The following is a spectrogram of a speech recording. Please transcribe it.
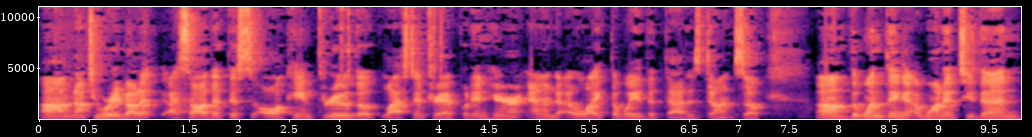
Um, not too worried about it. I saw that this all came through the last entry I put in here, and I like the way that that is done. So um, the one thing I wanted to then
